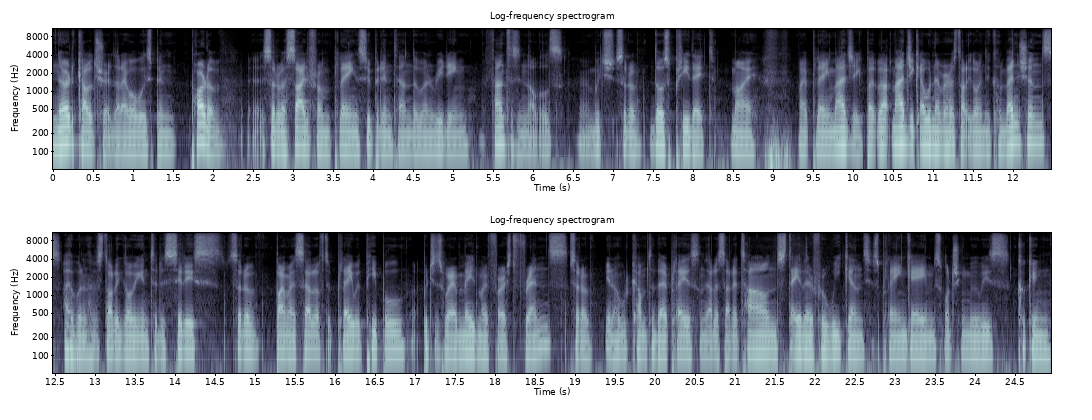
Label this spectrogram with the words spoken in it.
nerd culture that I've always been part of. Uh, sort of aside from playing Super Nintendo and reading fantasy novels, uh, which sort of those predate my my playing Magic. But without Magic, I would never have started going to conventions. I wouldn't have started going into the cities sort of by myself to play with people, which is where I made my first friends. Sort of, you know, would come to their place on the other side of town, stay there for weekends, just playing games, watching movies, cooking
